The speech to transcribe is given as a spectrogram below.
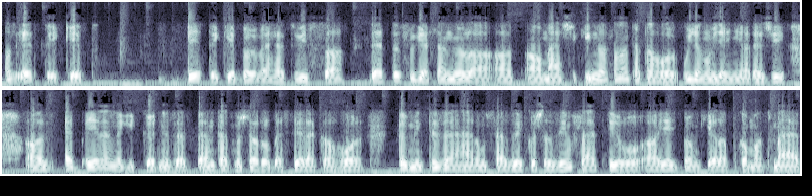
az értékét értékéből vehet vissza, de ettől függetlenül a, a, a másik ingatlan, tehát ahol ugyanúgy ennyi a rezsi, az ebb, a jelenlegi környezetben, tehát most arról beszélek, ahol több mint 13%-os az infláció, a jegybanki alapkamat már,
